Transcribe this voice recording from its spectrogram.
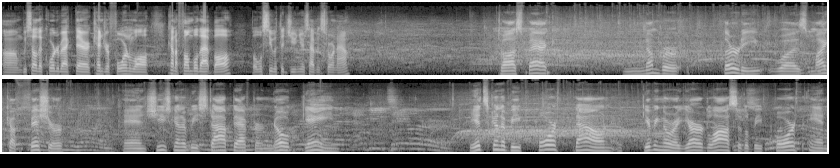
um, we saw the quarterback there, Kendra Fornwall, kind of fumble that ball. But we'll see what the juniors have in store now. Toss back. Number 30 was Micah Fisher, and she's going to be stopped after no gain. It's going to be fourth down, giving her a yard loss. It'll be fourth and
